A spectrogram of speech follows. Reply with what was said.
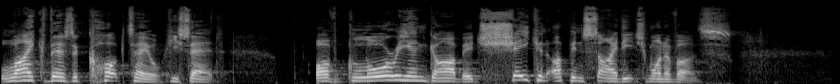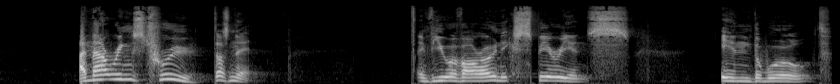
like there's a cocktail, he said, of glory and garbage shaken up inside each one of us. And that rings true, doesn't it? In view of our own experience in the world.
